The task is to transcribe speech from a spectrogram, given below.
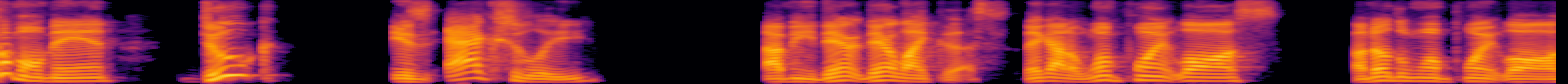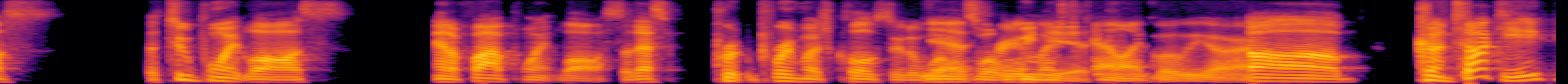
Come on, man. Duke is actually, I mean, they're they're like us. They got a one point loss, another one point loss, a two point loss, and a five point loss. So that's pr- pretty much closer to what, Yeah, what pretty we much did. kind of like what we are. Uh, Kentucky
